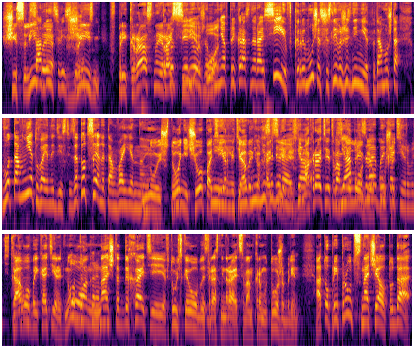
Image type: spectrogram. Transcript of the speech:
счастливая жизнь в прекрасной так России. Вот, Сережа, вот. у меня в прекрасной России, в Крыму сейчас счастливой жизни нет, потому что вот там нету военных действий, зато цены там военные. Ну и что, ничего, потерпите, нет, а вы не, как не хотели. Собираюсь. Демократия это вам я не лобби бойкотировать. Кого дело. бойкотировать? Ну, он, значит, отдыхайте в Тульской области, раз не нравится вам Крыму, тоже, блин. А то припрут сначала сначала туда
